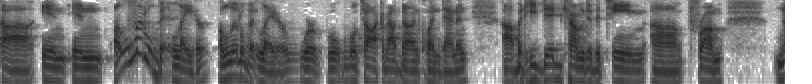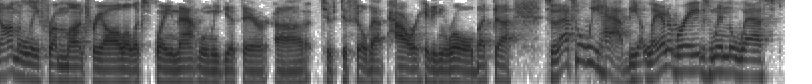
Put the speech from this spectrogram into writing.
uh, in in a little bit later, a little bit later, we will we'll talk about Donn Clendenon, uh, but he did come to the team uh, from nominally from Montreal. I'll explain that when we get there uh, to to fill that power hitting role. But uh, so that's what we have. The Atlanta Braves win the West,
